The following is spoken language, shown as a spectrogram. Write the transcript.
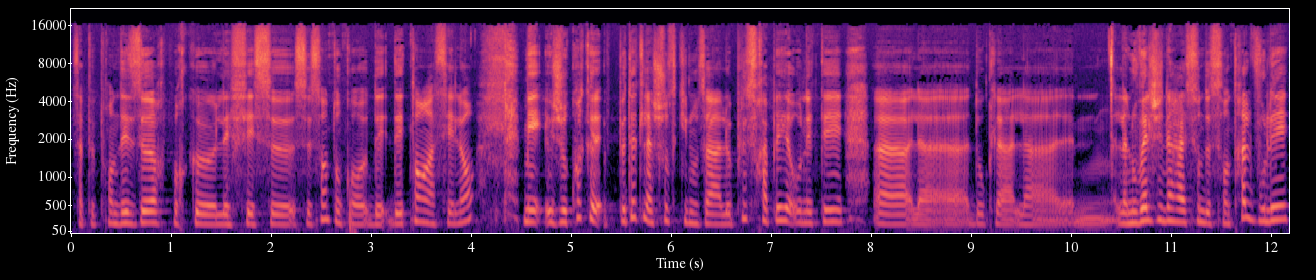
ça peut prendre des heures pour que l'effet se, se sente, donc des, des, temps assez lents. Mais je crois que peut-être la chose qui nous a le plus frappé, on était la, donc la, la, la nouvelle génération de centrales voulait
